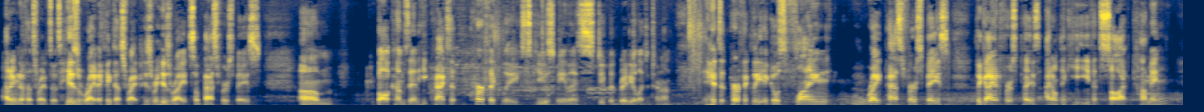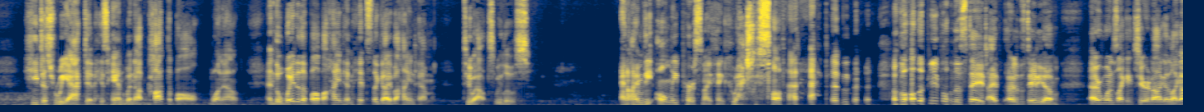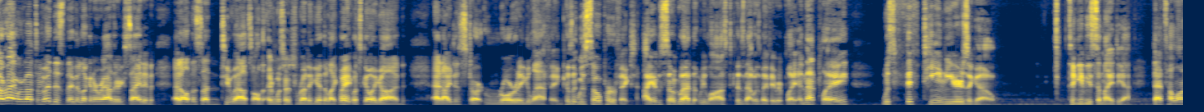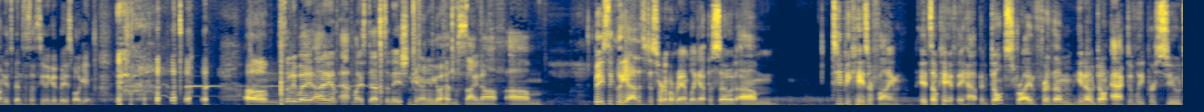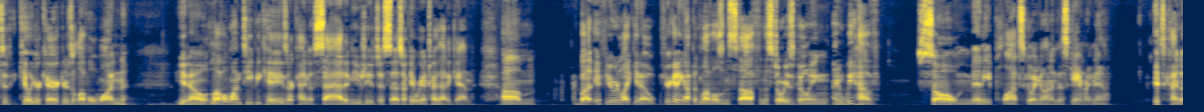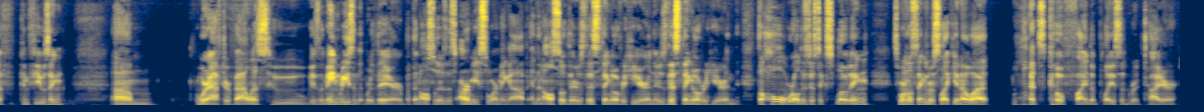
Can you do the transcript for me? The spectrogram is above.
I don't even know if that's right. So it's his right. I think that's right. His his right. So past first base. Um, ball comes in. He cracks it perfectly. Excuse me, my stupid radio like to turn on. It hits it perfectly. It goes flying right past first base. The guy at first base, I don't think he even saw it coming he just reacted. His hand went up, caught the ball, one out, and the weight of the ball behind him hits the guy behind him. Two outs, we lose. And I'm the only person I think who actually saw that happen. of all the people in the stage, I, or the stadium, everyone's like cheering on. They're like, "All right, we're about to win this thing." They're looking around, they're excited, and all of a sudden, two outs, all the, everyone starts running in. They're like, "Wait, what's going on?" And I just start roaring laughing because it was so perfect. I am so glad that we lost because that was my favorite play, and that play was 15 years ago. To give you some idea, that's how long it's been since I've seen a good baseball game. um, so anyway, I am at my destination here. I'm gonna go ahead and sign off. Um, basically, yeah, this is just sort of a rambling episode. Um, TPKs are fine. It's okay if they happen. Don't strive for them. You know, don't actively pursue to kill your characters at level one. You know, level one TPKs are kind of sad, and usually it just says, okay, we're going to try that again. Um, but if you're like, you know, if you're getting up in levels and stuff and the story's going, I mean, we have so many plots going on in this game right now. It's kind of confusing. Um, we're after Valis, who is the main reason that we're there, but then also there's this army swarming up, and then also there's this thing over here, and there's this thing over here, and the whole world is just exploding. It's one of those things where it's like, you know what? Let's go find a place and retire.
